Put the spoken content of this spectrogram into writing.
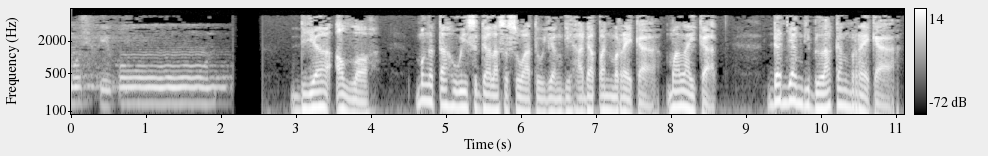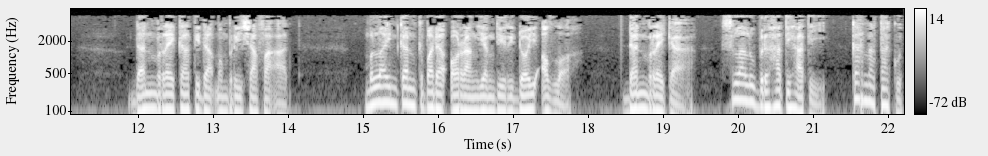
مشفقون Dia Allah mengetahui segala sesuatu yang di hadapan mereka, malaikat, dan yang di belakang mereka, dan mereka tidak memberi syafaat, melainkan kepada orang yang diridhoi Allah, dan mereka selalu berhati-hati karena takut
